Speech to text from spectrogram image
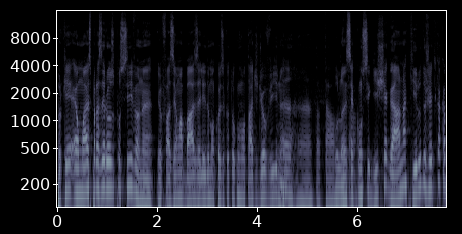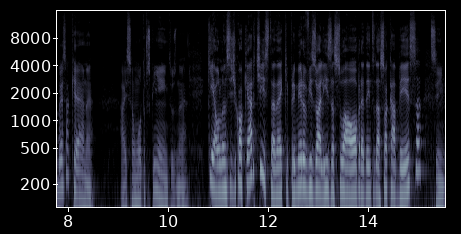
Porque é o mais prazeroso possível, né? Eu fazer uma base ali de uma coisa que eu tô com vontade de ouvir, né? Aham, total. o lance é total. conseguir chegar naquilo do jeito que a cabeça quer, né? Aí são outros 500, né? Que é o lance de qualquer artista, né? Que primeiro visualiza a sua obra dentro da sua cabeça Sim.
